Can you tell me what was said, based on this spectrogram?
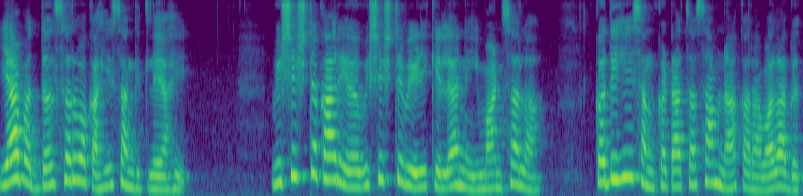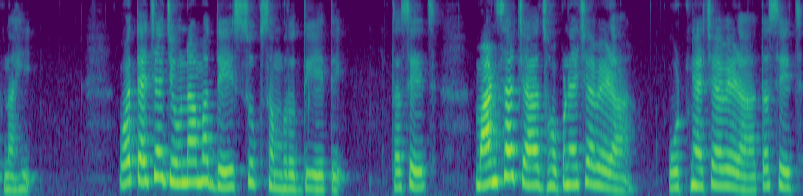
याबद्दल सर्व काही सांगितले आहे. विशिष्ट कार्य विशिष्ट वेळी केल्याने माणसाला कधीही संकटाचा सामना करावा लागत नाही व त्याच्या जीवनामध्ये सुख समृद्धी येते. तसेच माणसाच्या झोपण्याच्या वेळा उठण्याच्या वेळा तसेच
